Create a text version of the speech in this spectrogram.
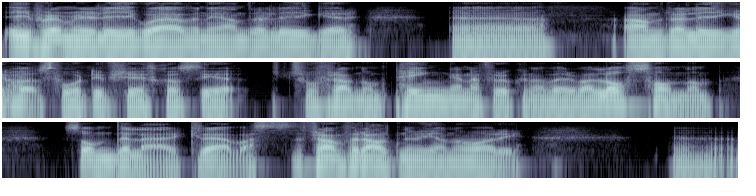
i Premier League och även i andra ligor. Eh, andra ligor har svårt i och för sig att se, få fram de pengarna för att kunna värva loss honom, som det lär krävas. Framförallt nu i januari. Eh,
